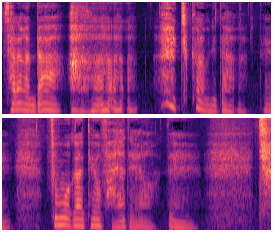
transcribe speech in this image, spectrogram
사랑한다. 축하합니다. 네. 부모가 되어 봐야 돼요. 네. 참.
